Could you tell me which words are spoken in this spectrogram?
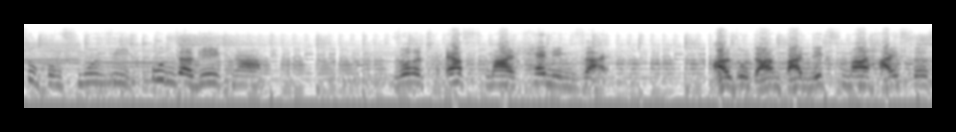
Zukunftsmusik. Unser Gegner wird erstmal Henning sein. Also dann beim nächsten Mal heißt es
